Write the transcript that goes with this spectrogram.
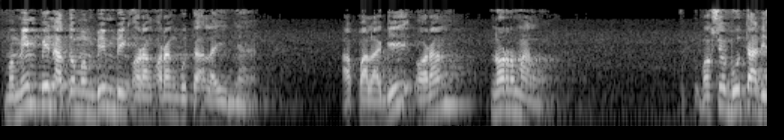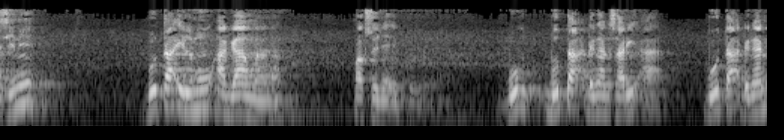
memimpin atau membimbing orang-orang buta lainnya. Apalagi orang normal. Itu maksudnya buta di sini buta ilmu agama. Maksudnya itu. Buta dengan syariat, buta dengan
